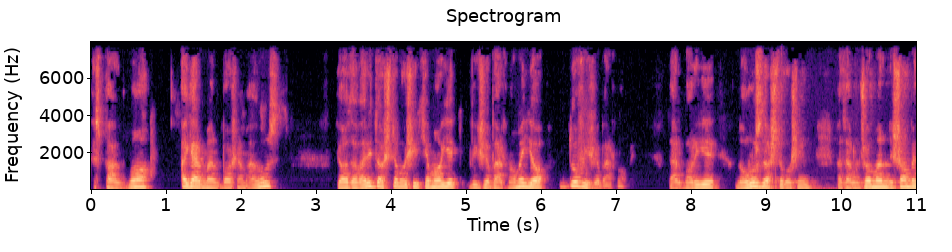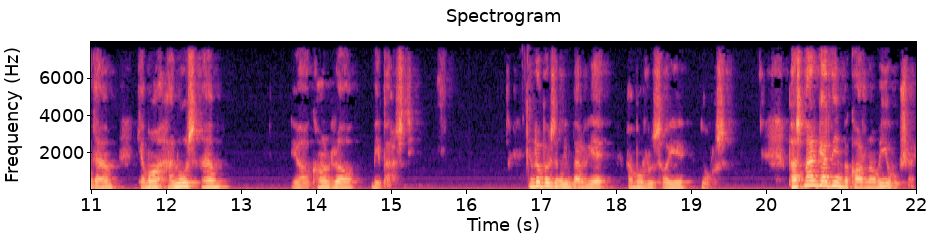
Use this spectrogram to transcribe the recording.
اسپند ماه اگر من باشم هنوز یادآوری داشته باشید که ما یک ویژه برنامه یا دو ویژه برنامه درباره نوروز داشته باشیم و در اونجا من نشان بدهم که ما هنوز هم نیاکان را میپرستیم. این رو بگذاریم برای همون روزهای نوروز. پس برگردیم به کارنامه هوشنگ.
